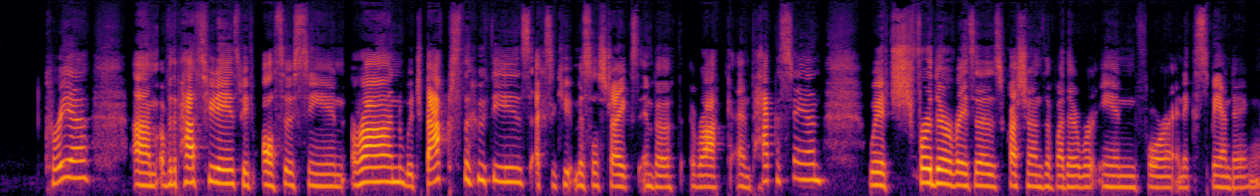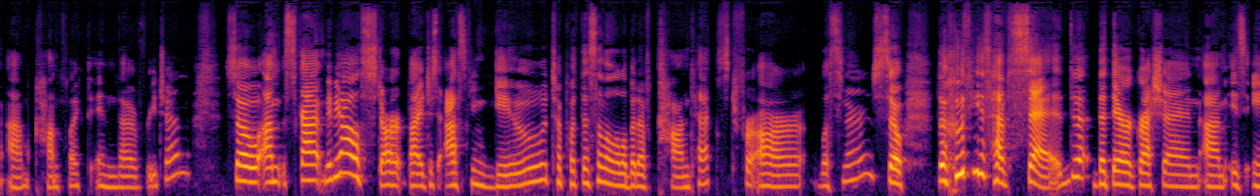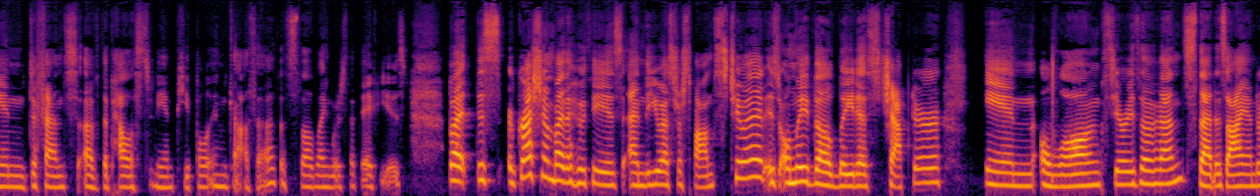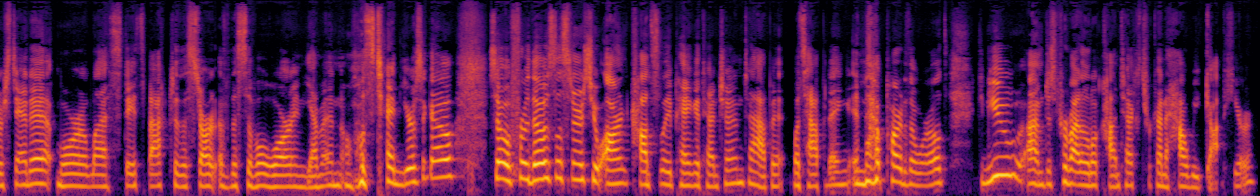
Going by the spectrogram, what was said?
Korea. Um, over the past few days, we've also seen Iran, which backs the Houthis, execute missile strikes in both Iraq and Pakistan, which further raises questions of whether we're in for an expanding um, conflict in the region. So, um, Scott, maybe I'll start by just asking you to put this in a little bit of context for our listeners. So, the Houthis have said that their aggression um, is in defense of the Palestinian people in Gaza. That's the language that they've used. But this aggression by the Houthis and the US response to it is only the latest chapter in a long series of events that, as I understand it, more or less dates back to the start of the civil war in Yemen almost 10 years ago. So, for those listeners who aren't constantly paying attention to happen, what's happening in that part of the world, can you um, just provide a little context for kind of how we got here?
